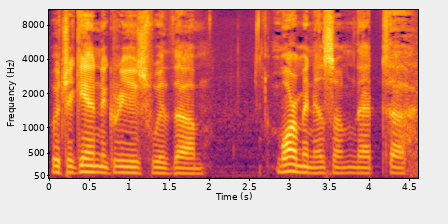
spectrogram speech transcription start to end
which again agrees with um, Mormonism that uh,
